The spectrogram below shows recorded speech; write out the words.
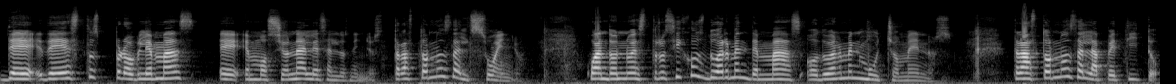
de, estos problemas eh, emocionales en los niños? Trastornos del sueño. Cuando nuestros hijos duermen de más o duermen mucho menos. Trastornos del apetito,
